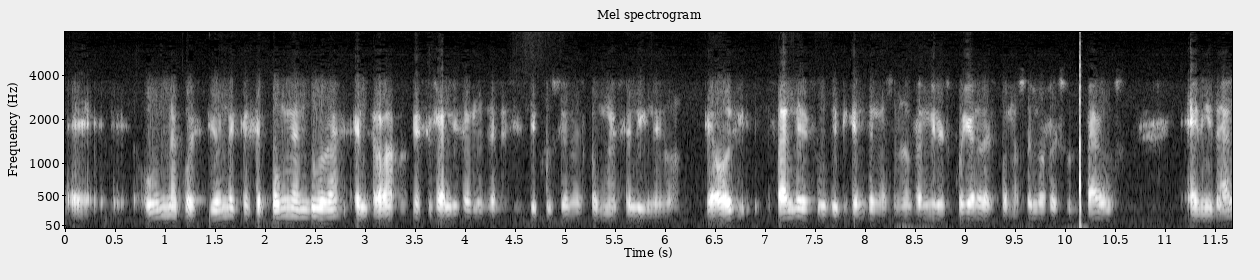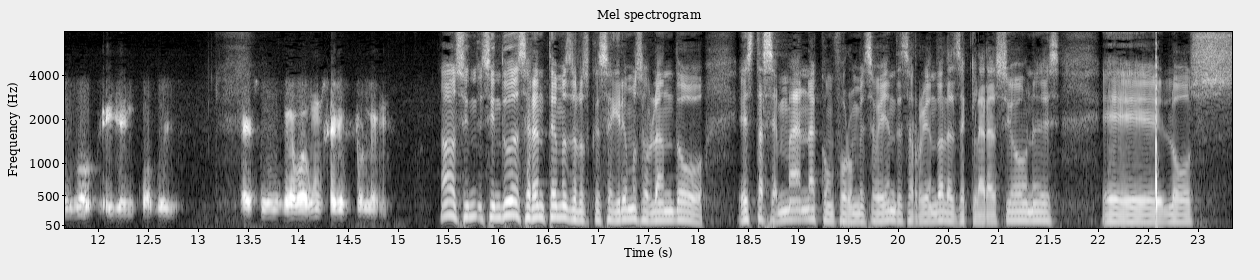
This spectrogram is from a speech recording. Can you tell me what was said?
eh, una cuestión de que se ponga en duda el trabajo que se realiza desde las instituciones como es el INE, ¿no? que hoy sale su dirigente nacional Ramírez Cuellar a desconocer los resultados en Hidalgo y en Coahuila. Es un, un serio problema. No, sin, sin, duda serán temas de los que seguiremos hablando esta semana conforme se vayan desarrollando las declaraciones, eh, los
